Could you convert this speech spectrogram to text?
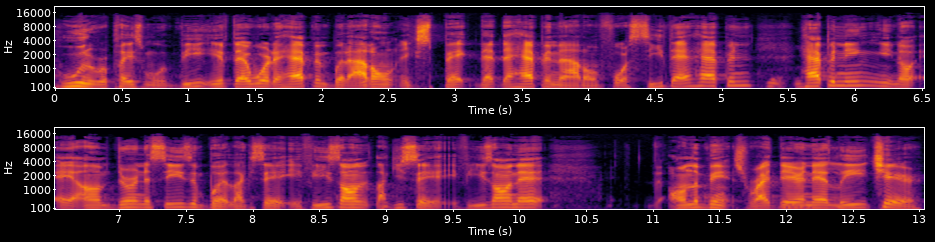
who the replacement would be if that were to happen. But I don't expect that to happen. I don't foresee that happen mm-hmm. happening. You know, eh, um, during the season. But like I said, if he's on, like you said, if he's on that on the bench right there in that lead chair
